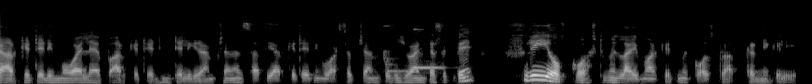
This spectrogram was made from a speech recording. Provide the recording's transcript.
R K trading mobile app, R K trading Telegram channel, साथ ही R K trading WhatsApp channel को भी ज्वाइन कर सकते हैं, फ्री ऑफ़ कॉस्ट में लाइव मार्केट में कॉल्स प्राप्त करने के लिए।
